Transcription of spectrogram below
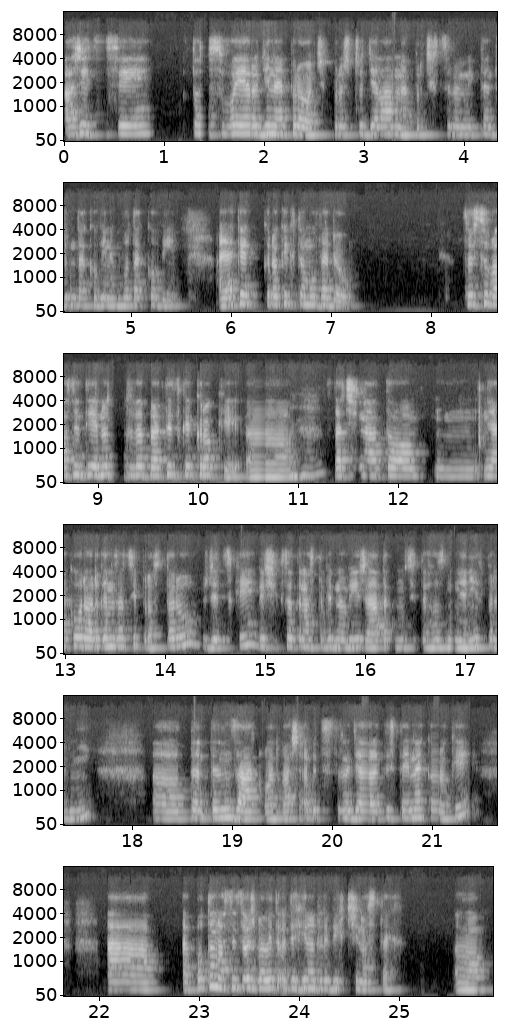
a říct si to svoje rodinné proč, proč to děláme, proč chceme mít ten dům takový nebo takový a jaké kroky k tomu vedou. Což jsou vlastně ty jednotlivé praktické kroky. Uh, uh-huh. Začíná to um, nějakou reorganizací prostoru vždycky. Když chcete nastavit nový řád, tak musíte ho změnit první. Uh, ten, ten základ váš, abyste nedělali ty stejné kroky. A, a potom vlastně se už bavíte o těch jednotlivých činnostech. Uh,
